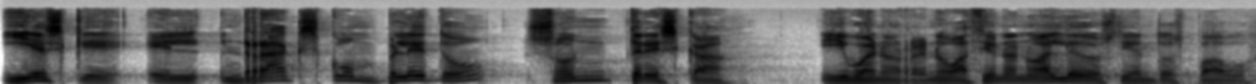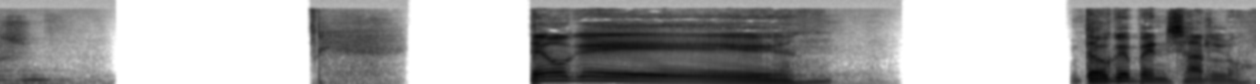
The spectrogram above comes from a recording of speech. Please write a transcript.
Y es que el racks completo son 3K. Y bueno, renovación anual de 200 pavos. Tengo que... Tengo que pensarlo.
